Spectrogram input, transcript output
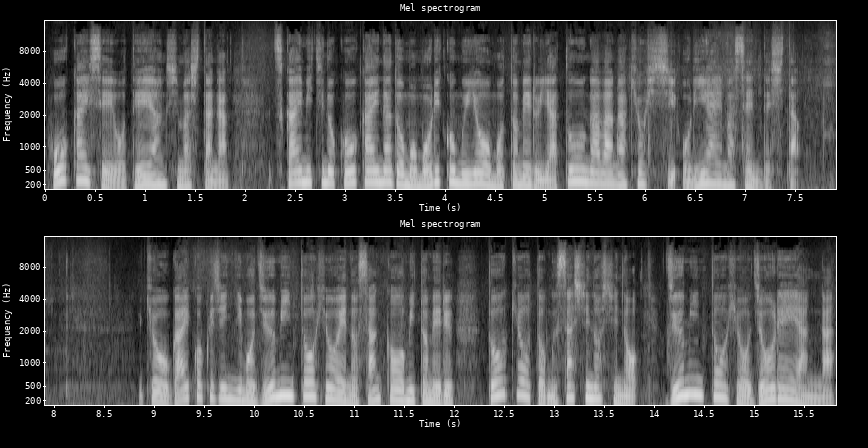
法改正を提案しましたが使い道の公開なども盛り込むよう求める野党側が拒否し折り合えませんでした。今日外国人にも住民投票への参加を認める東京都武蔵野市の住民投票条例案が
